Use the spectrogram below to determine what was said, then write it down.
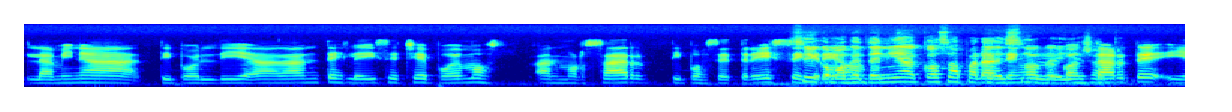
la mina, tipo, el día antes le dice, che, podemos almorzar, tipo, ese 13, Sí, como que tenía cosas para que decirle. tengo que y ella- contarte, y,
